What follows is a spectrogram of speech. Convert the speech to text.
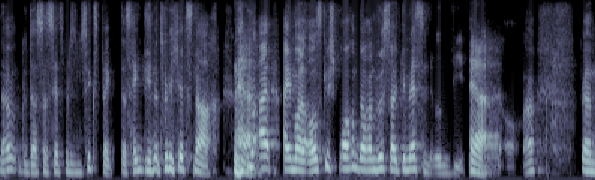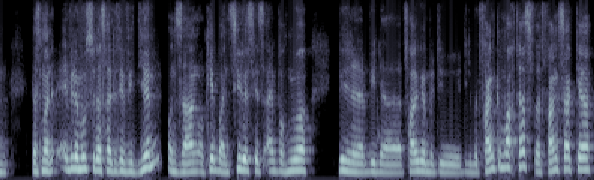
Ne, das ist jetzt mit diesem Sixpack, das hängt dir natürlich jetzt nach. Ja. Einmal ausgesprochen, daran wirst du halt gemessen irgendwie. Ja. Auch, ne? ähm, dass man, entweder musst du das halt revidieren und sagen, okay, mein Ziel ist jetzt einfach nur, wie der, wie der Folge, mit, die, die du mit Frank gemacht hast, weil Frank sagt ja,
